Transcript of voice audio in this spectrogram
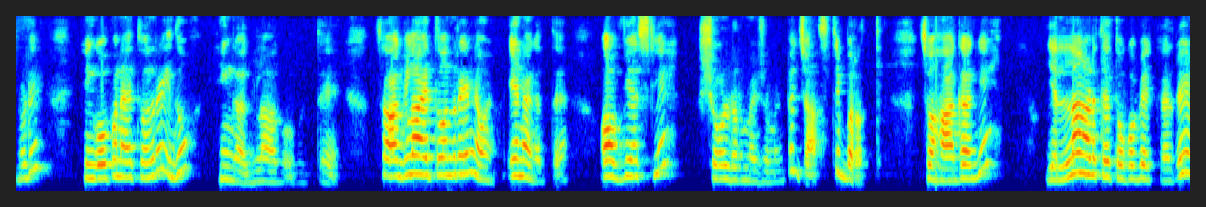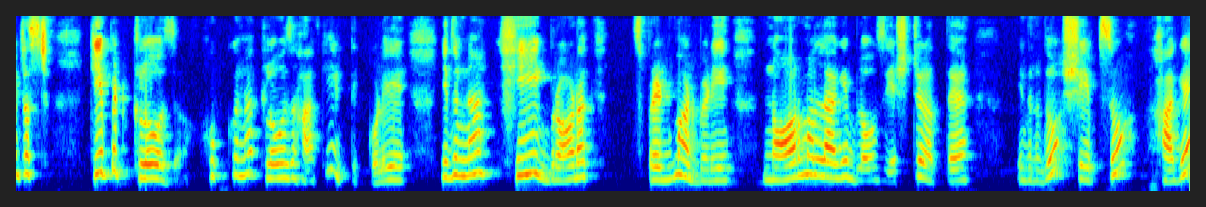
ನೋಡಿ, ಹಿಂಗೆ ಓಪನ್ ಆಯ್ತು ಅಂದ್ರೆ ಇದು ಹಿಂಗೆ ಅಗ್ಲ ಆಗೋಗುತ್ತೆ ಸೊ ಅಗ್ಲ ಆಯ್ತು ಅಂದ್ರೆ ಏನು, ಏನಾಗುತ್ತೆ? ಆಬ್ವಿಯಸ್ಲಿ ಶೋಲ್ಡರ್ ಮೆಜರ್ಮೆಂಟ್ ಜಾಸ್ತಿ ಬರುತ್ತೆ. ಸೊ ಹಾಗಾಗಿ ಎಲ್ಲ ಅಳತೆ ತಗೋಬೇಕಾದ್ರೆ ಜಸ್ಟ್ ಕೀಪ್ ಇಟ್ ಕ್ಲೋಸ್ ಹುಕ್ಕನ್ನ ಕ್ಲೋಸ್ ಹಾಕಿ ಇಟ್ಟಿಟ್ಕೊಳ್ಳಿ ಇದನ್ನ ಹೀಗೆ ಬ್ರಾಡಾಗಿ ಸ್ಪ್ರೆಡ್ ಮಾಡಬೇಡಿ. ನಾರ್ಮಲ್ ಆಗಿ ಬ್ಲೌಸ್ ಎಷ್ಟಿರುತ್ತೆ, ಇದ್ರದ್ದು ಶೇಪ್ಸು ಹಾಗೆ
